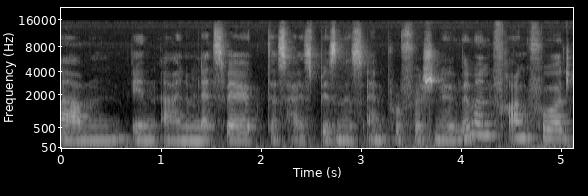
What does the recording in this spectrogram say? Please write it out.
ähm, in einem Netzwerk, das heißt Business and Professional Women Frankfurt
